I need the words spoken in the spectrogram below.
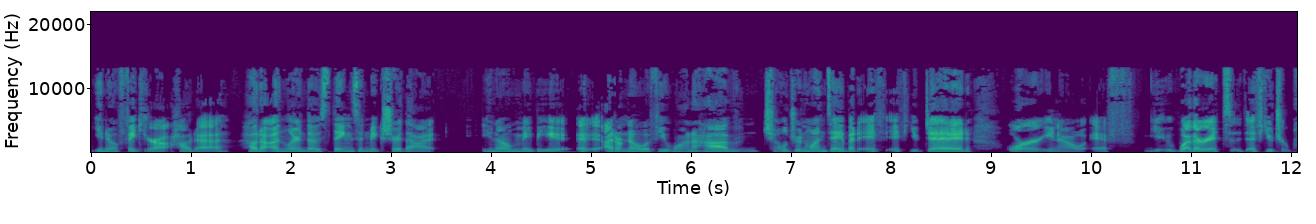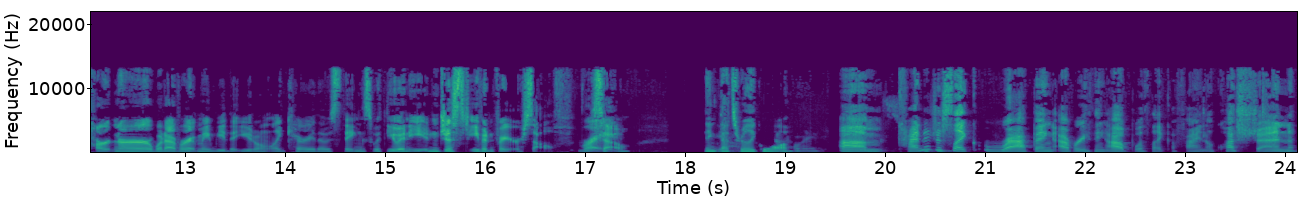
you know figure out how to how to unlearn those things and make sure that you know maybe i don't know if you want to have children one day but if if you did or you know if you, whether it's a future partner or whatever it may be that you don't like carry those things with you and, and just even for yourself. Right. So i think yeah, that's really cool. definitely. um kind of just like wrapping everything up with like a final question.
